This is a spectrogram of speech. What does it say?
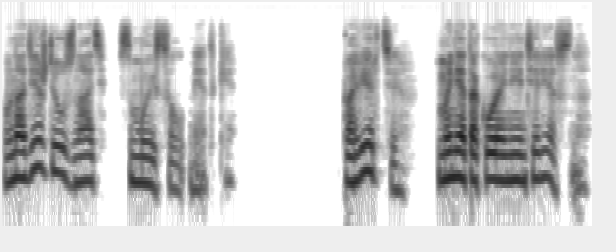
в надежде узнать смысл метки. Поверьте, мне такое не интересно.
